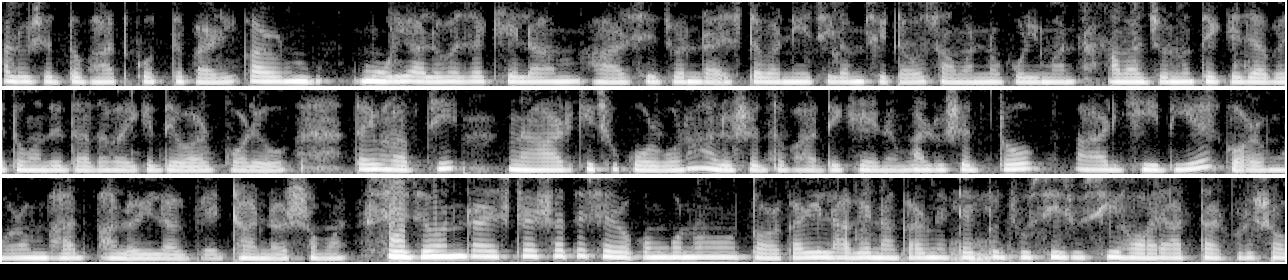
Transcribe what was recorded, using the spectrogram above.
আলু সেদ্ধ ভাত করতে পারি। কারণ মুড়ি, আলু ভাজা খেলাম, আর সিজুয়ান রাইসটা বানিয়েছিলাম, সেটাও সামান্য পরিমাণ আমার জন্য থেকে যাবে তোমাদের দাদাভাইকে দেওয়ার পরেও। তাই ভাবছি, না আর কিছু করব না, আলু সেদ্ধ ভাতই খেয়ে নেব। আলু সেদ্ধ আর ঘি দিয়ে গরম গরম ভাত ভালোই লাগবে ঠান্ডার সময়। সেজওয়ান রাইসটার সাথে সেরকম কোনো তরকারি লাগে না, কারণ এটা একটু জুসি জুসি হয় আর তারপরে সব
